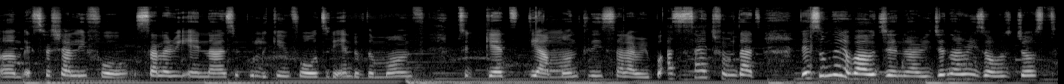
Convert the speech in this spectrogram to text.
um, especially for salary earners, people looking forward to the end of the month to get their monthly salary. But aside from that, there's something about January. January is always just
